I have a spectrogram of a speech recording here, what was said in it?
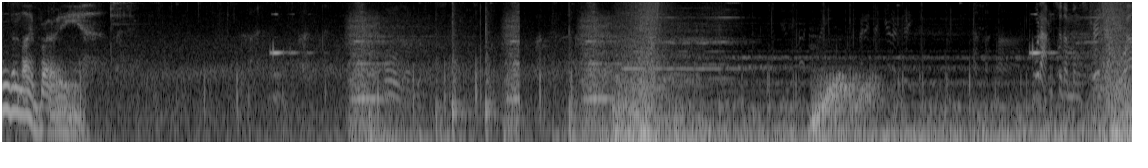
Find the library. What happened to the monk's treasure? Well,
